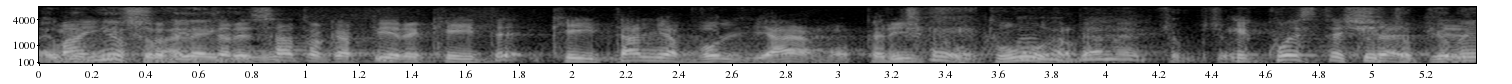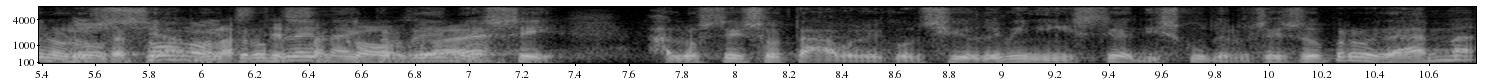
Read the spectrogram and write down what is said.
Ma, Ma io sono interessato a capire che, che, Italia vogliamo per il certo, futuro. Abbiamo, e queste scelte più o meno lo sappiamo. Il problema, cosa, il problema eh? è se allo stesso tavolo del Consiglio dei Ministri a discutere lo stesso programma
